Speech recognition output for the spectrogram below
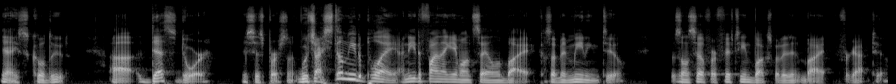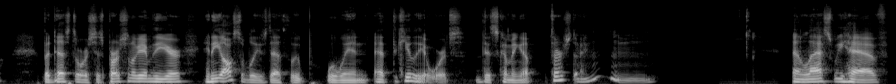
Yeah, he's a cool dude. Uh, Death's Door is his personal, which I still need to play. I need to find that game on sale and buy it because I've been meaning to. It was on sale for 15 bucks, but I didn't buy it. I forgot to. But Death Door is his personal game of the year, and he also believes Deathloop will win at the Keighley Awards this coming up Thursday. Hmm. And last we have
